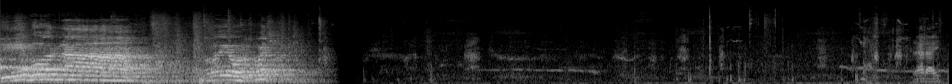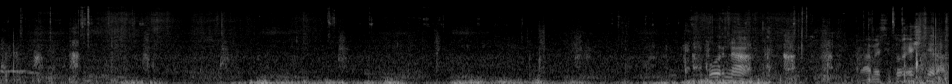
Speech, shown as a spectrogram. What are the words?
Viborna! Zadaj. Výborná. Dáme si to ještě raz.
